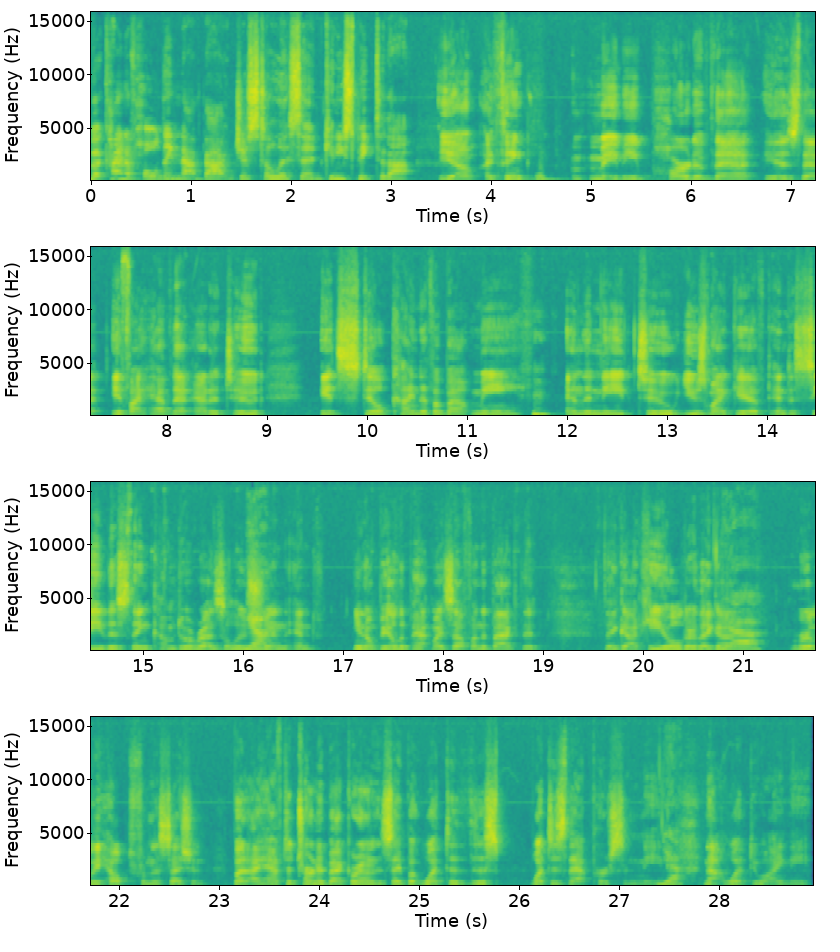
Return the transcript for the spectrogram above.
but kind of holding that back just to listen? Can you speak to that? Yeah, I think maybe part of that is that if I have that attitude, it's still kind of about me hmm. and the need to use my gift and to see this thing come to a resolution and, you know, be able to pat myself on the back that they got healed or they got Yeah. really helped from the session. But I have to turn it back around and say, but what does this what does that person need? Yeah. Not what do I need?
